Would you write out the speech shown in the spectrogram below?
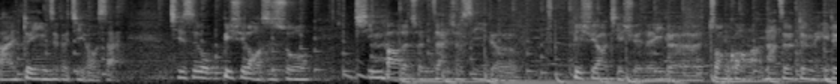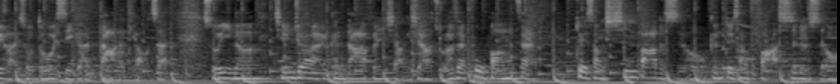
来对应这个季后赛。其实我必须老实说，辛巴的存在就是一个必须要解决的一个状况啊。那这个对每一队来说都会是一个很大的挑战。所以呢，今天就要来跟大家分享一下，主要在富邦在对上辛巴的时候，跟对上法师的时候，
